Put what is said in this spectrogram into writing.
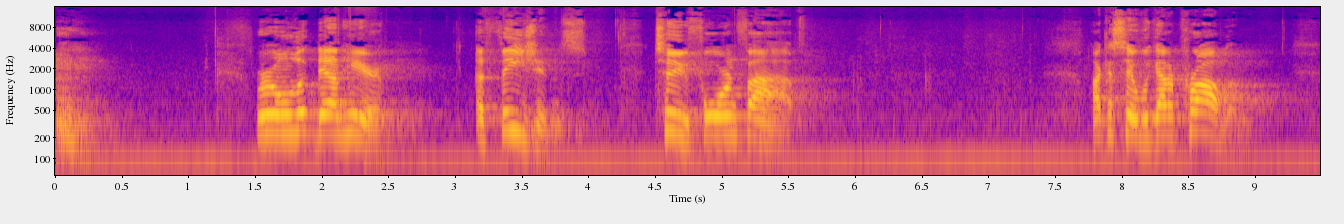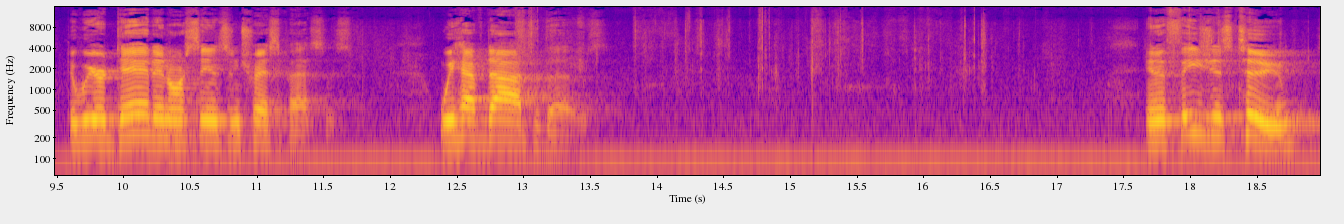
We're going to look down here. Ephesians 2 4 and 5. Like I said, we got a problem that we are dead in our sins and trespasses. We have died to those. In Ephesians 2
